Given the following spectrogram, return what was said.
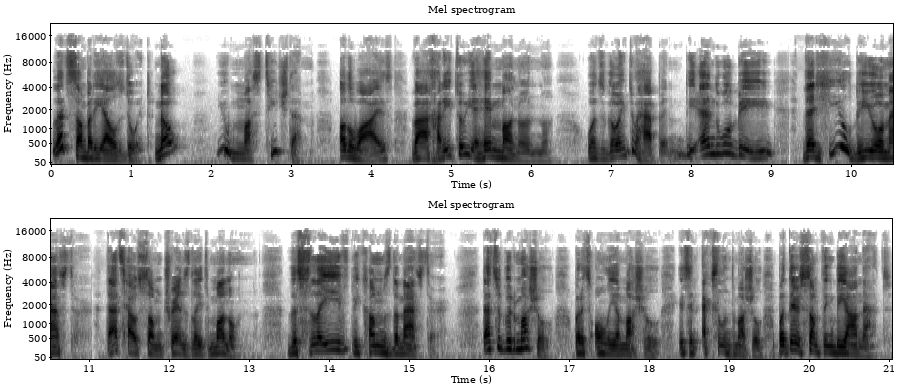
let somebody else do it. No, you must teach them. Otherwise, va'acharitu yehem manun. What's going to happen, the end will be that he'll be your master. That's how some translate manon. The slave becomes the master. That's a good mushal, but it's only a mushal. It's an excellent mushal, but there's something beyond that.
